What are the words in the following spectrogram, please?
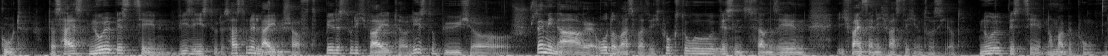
Gut, das heißt 0 bis 10. Wie siehst du das? Hast du eine Leidenschaft? Bildest du dich weiter? Liest du Bücher, Seminare oder was weiß ich? Guckst du Wissensfernsehen? Ich weiß ja nicht, was dich interessiert. 0 bis 10. Nochmal bepunkten.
